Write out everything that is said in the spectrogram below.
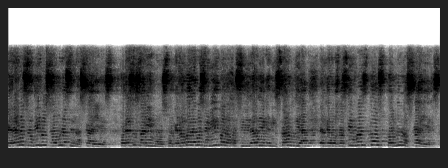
Queremos sentirnos seguras en las calles, por eso salimos, porque no podemos vivir con la facilidad y equidistancia el que los fascistas tomen las calles,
